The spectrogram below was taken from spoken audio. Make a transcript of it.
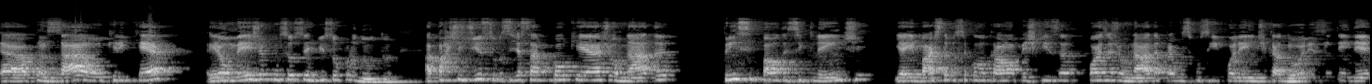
é, alcançar ou que ele quer, ele almeja com o seu serviço ou produto. A partir disso, você já sabe qual que é a jornada principal desse cliente e aí basta você colocar uma pesquisa pós a jornada para você conseguir colher indicadores e entender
